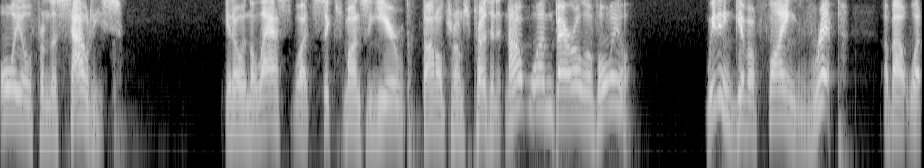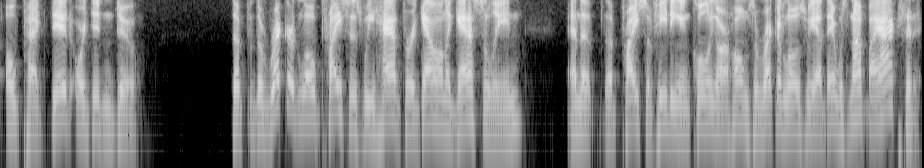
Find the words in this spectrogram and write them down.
oil from the Saudis. You know, in the last, what, six months, a year, Donald Trump's president, not one barrel of oil. We didn't give a flying rip about what OPEC did or didn't do. The, the record low prices we had for a gallon of gasoline and the, the price of heating and cooling our homes, the record lows we had there was not by accident.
